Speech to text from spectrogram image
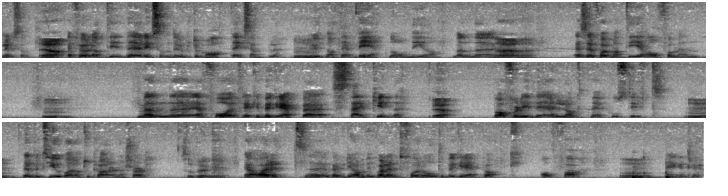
liksom. Ja. Jeg føler at de, det er liksom det ultimate eksempelet. Mm. Uten at jeg vet noe om de, da. Men eh, Nei, nei. jeg ser for meg at de er alfamenn. Mm. Men eh, jeg foretrekker begrepet sterk kvinne. Ja. Bare fordi det er langt mer positivt. Mm. Det betyr jo bare at du klarer deg sjøl. Selvfølgelig. Jeg har et eh, veldig ambivalent forhold til begrepet alfa, Mm. egentlig.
